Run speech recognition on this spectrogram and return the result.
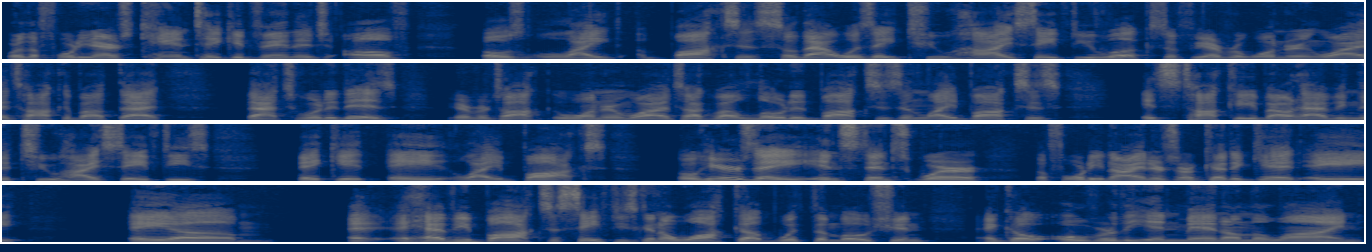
where the 49ers can take advantage of those light boxes. So that was a two high safety look. So if you're ever wondering why I talk about that, that's what it is. If you're ever talk wondering why I talk about loaded boxes and light boxes, it's talking about having the two high safeties make it a light box. So here's a instance where the 49ers are going to get a a um a, a heavy box. The safety's going to walk up with the motion and go over the in man on the line.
